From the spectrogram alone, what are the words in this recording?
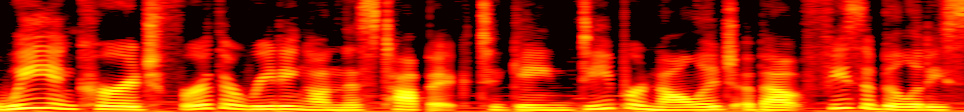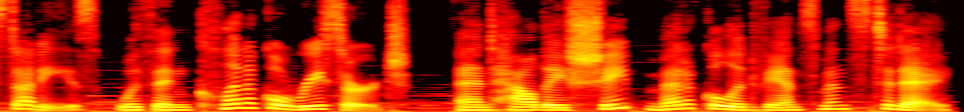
We encourage further reading on this topic to gain deeper knowledge about feasibility studies within clinical research and how they shape medical advancements today.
